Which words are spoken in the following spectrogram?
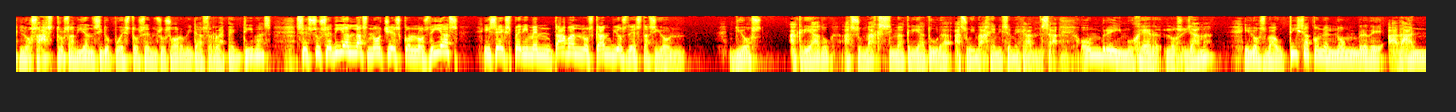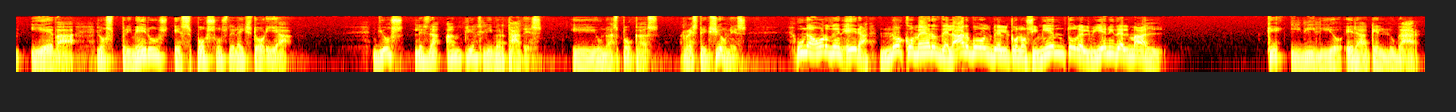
Los astros habían sido puestos en sus órbitas respectivas, se sucedían las noches con los días y se experimentaban los cambios de estación. Dios ha criado a su máxima criatura a su imagen y semejanza. Hombre y mujer los llama y los bautiza con el nombre de Adán y Eva, los primeros esposos de la historia. Dios les da amplias libertades y unas pocas restricciones. Una orden era no comer del árbol del conocimiento del bien y del mal. Qué idilio era aquel lugar.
